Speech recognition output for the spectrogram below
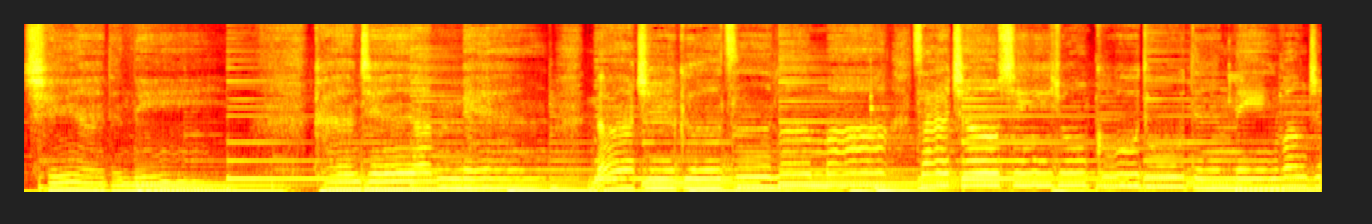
亲爱的你，看见岸边那只鸽子了吗？在潮汐中孤独的。凝望着，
